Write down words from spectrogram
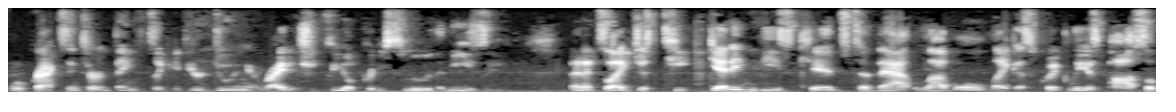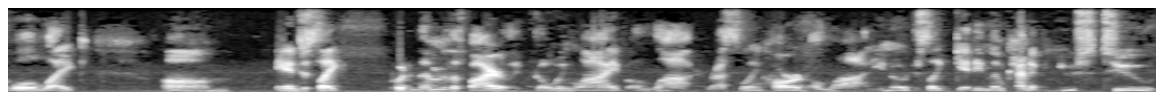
we're practicing certain things, it's like if you're doing it right, it should feel pretty smooth and easy. And it's like just te- getting these kids to that level like as quickly as possible, like, um, and just like putting them in the fire, like going live a lot, wrestling hard a lot, you know, just like getting them kind of used to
